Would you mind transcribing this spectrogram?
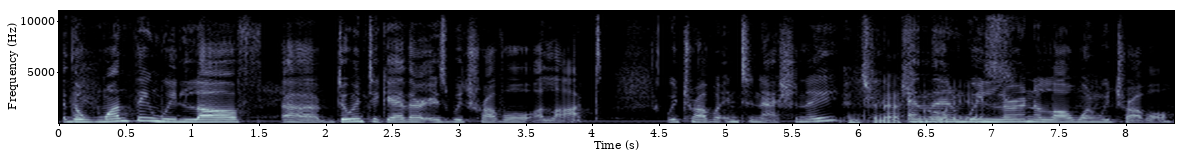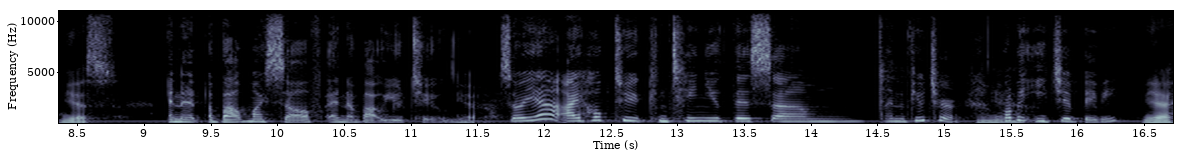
the one thing we love uh, doing together is we travel a lot. We travel internationally, internationally. and then we yes. learn a lot when we travel, Yes. And then about myself and about you too. Yeah. So yeah, I hope to continue this um, in the future. Probably Egypt, baby. Yeah.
